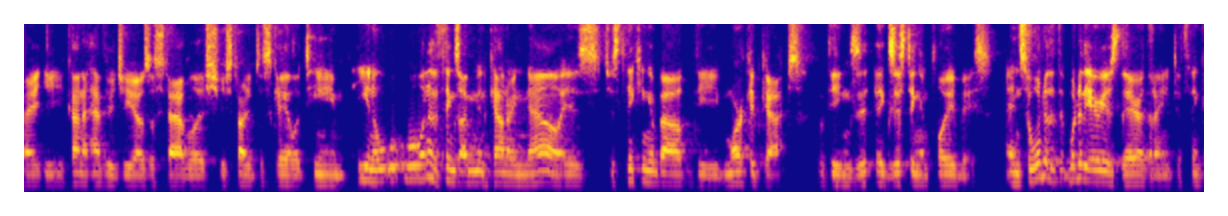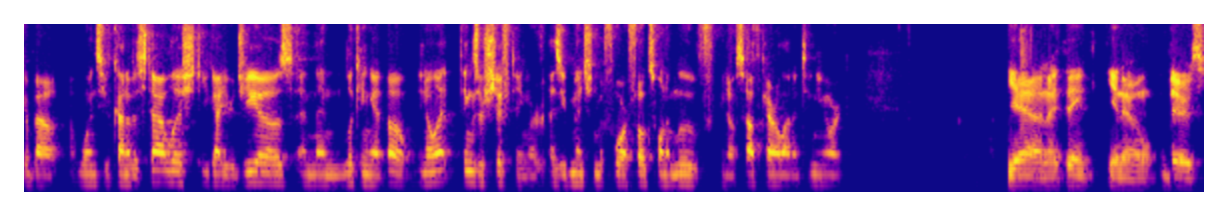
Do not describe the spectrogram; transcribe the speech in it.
right? You, you kind of have your geos established. You started to scale a team. You know, w- one of the things I'm encountering now is just thinking about the market gaps with the ex- existing employee base. And so, what are the, what are the areas there that I need to think about once you've kind of established, you got your geos, and then looking at, oh, you know what, things are shifting, or as you mentioned before, folks want to move, you know, South Carolina to New York. Yeah, and I think you know there's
